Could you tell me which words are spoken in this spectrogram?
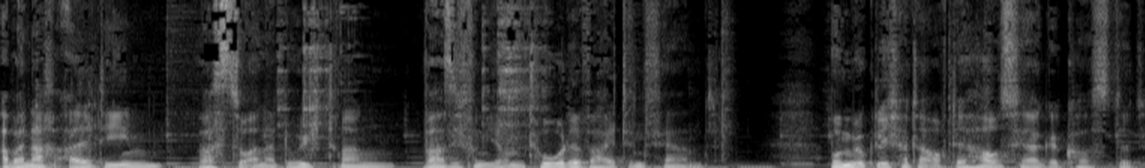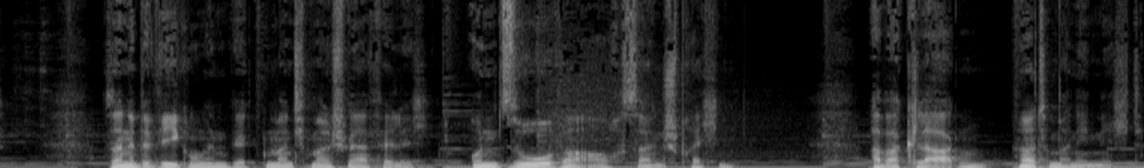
Aber nach all dem, was zu Anna durchdrang, war sie von ihrem Tode weit entfernt. Womöglich hatte auch der Hausherr gekostet. Seine Bewegungen wirkten manchmal schwerfällig, und so war auch sein Sprechen. Aber klagen hörte man ihn nicht.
